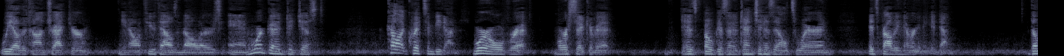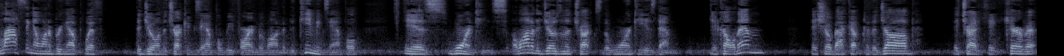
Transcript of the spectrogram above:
we owe the contractor, you know, a few thousand dollars and we're good to just call it quits and be done. We're over it. We're sick of it. His focus and attention is elsewhere and it's probably never going to get done. The last thing I want to bring up with the Joe in the truck example before I move on to the team example is warranties. A lot of the Joes in the trucks, the warranty is them. You call them, they show back up to the job, they try to take care of it,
